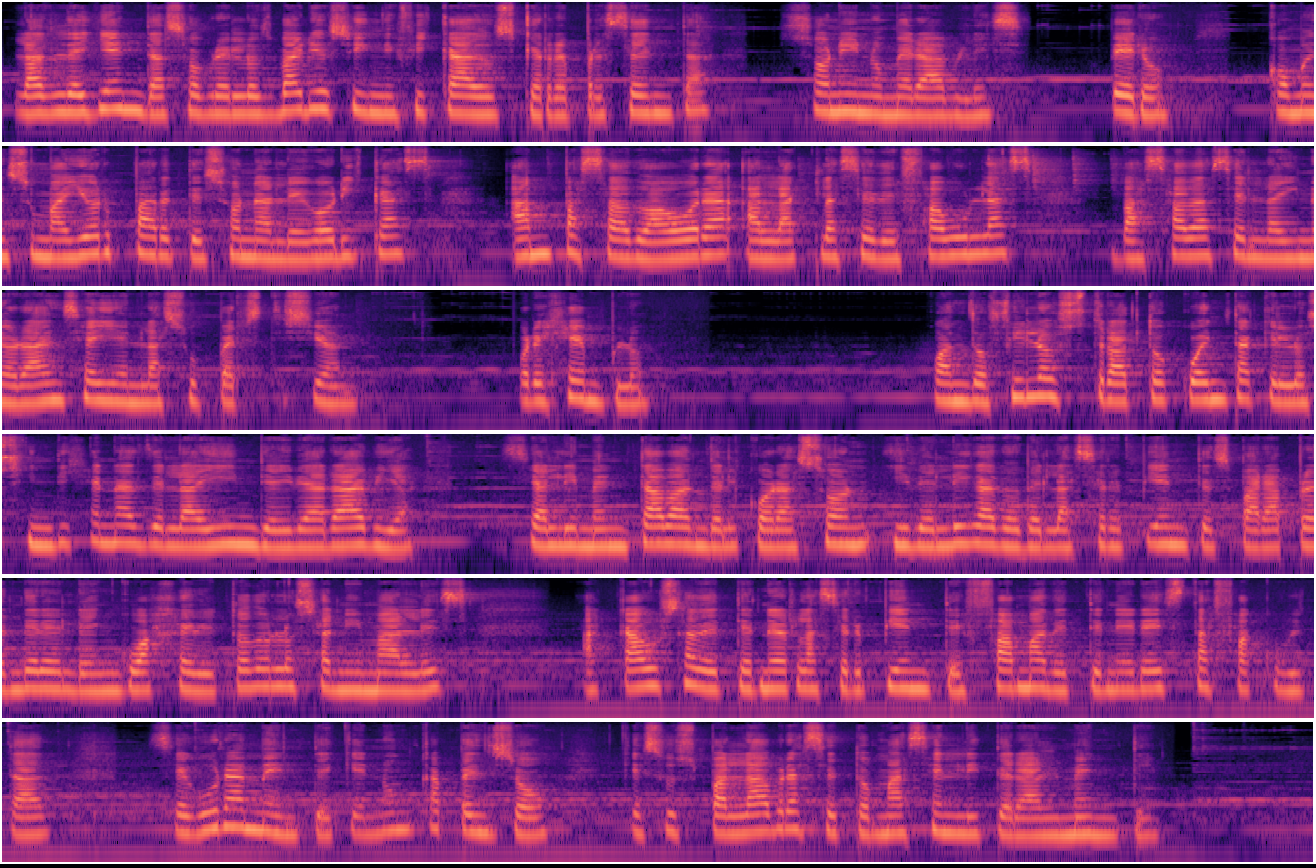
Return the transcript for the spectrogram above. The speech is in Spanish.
Las leyendas sobre los varios significados que representa son innumerables, pero, como en su mayor parte son alegóricas, han pasado ahora a la clase de fábulas basadas en la ignorancia y en la superstición. Por ejemplo, cuando Filostrato cuenta que los indígenas de la India y de Arabia se alimentaban del corazón y del hígado de las serpientes para aprender el lenguaje de todos los animales, a causa de tener la serpiente fama de tener esta facultad, seguramente que nunca pensó que sus palabras se tomasen literalmente.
